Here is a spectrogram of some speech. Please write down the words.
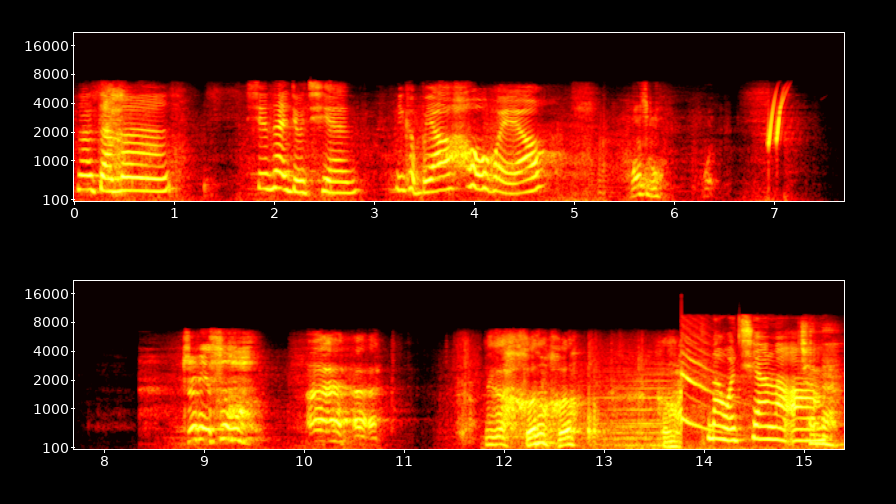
那咱们现在就签，你可不要后悔哦。我怎么我纸笔伺候？哎哎哎哎，那个合同合同合同，那我签了啊。签呗。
